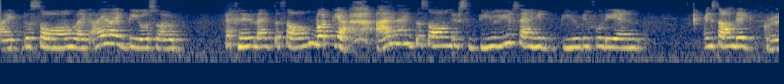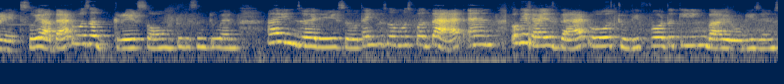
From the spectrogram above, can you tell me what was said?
like the song. Like I like Dio so I would definitely like the song. But yeah I like the song. It's beautiful you sang it beautifully and it sounded great. So yeah that was a great song to listen to and I enjoyed it. So thank you so much for that. And okay guys that was To Live for the King by Ronnie James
